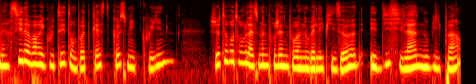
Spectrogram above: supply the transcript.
Merci d'avoir écouté ton podcast Cosmic Queen. Je te retrouve la semaine prochaine pour un nouvel épisode et d'ici là, n'oublie pas,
